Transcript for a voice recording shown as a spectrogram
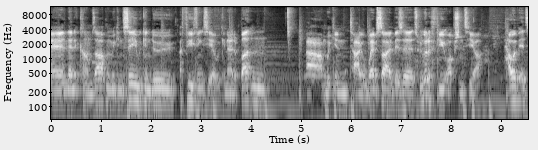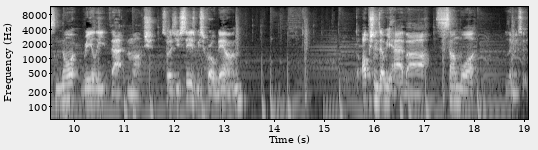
and then it comes up and we can see we can do a few things here. We can add a button, um, we can target website visits. We've got a few options here. However, it's not really that much. So as you see, as we scroll down, the options that we have are somewhat limited,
